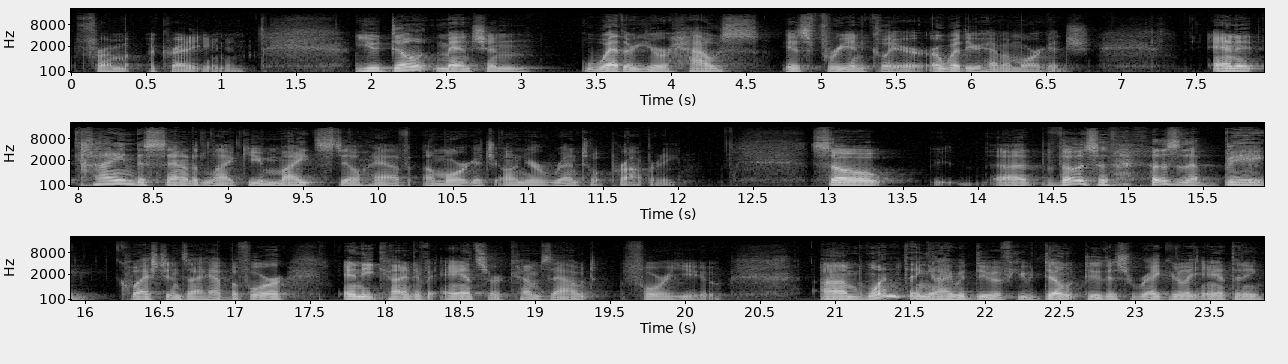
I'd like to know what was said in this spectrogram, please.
from a credit union. You don't mention whether your house is free and clear or whether you have a mortgage. And it kind of sounded like you might still have a mortgage on your rental property. So uh, those are those are the big questions I have before any kind of answer comes out for you. Um, one thing I would do if you don't do this regularly, Anthony,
